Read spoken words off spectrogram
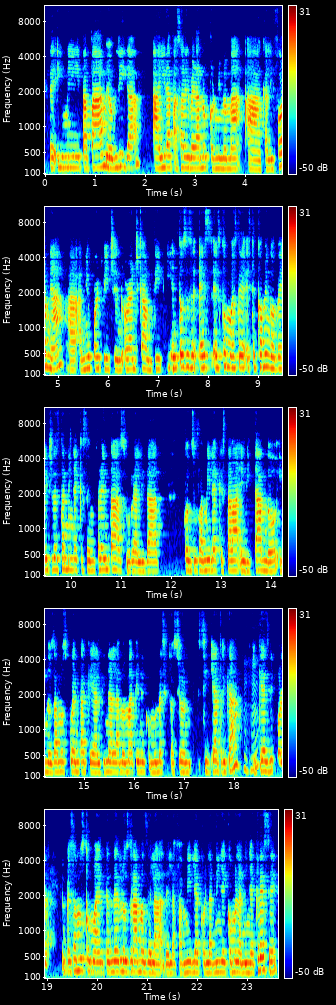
Este, y mi papá me obliga a ir a pasar el verano con mi mamá a California, a, Newport Beach en Orange County. Y entonces es, es como este, este coming of age de esta niña que se enfrenta a su realidad con su familia que estaba evitando y nos damos cuenta que al final la mamá tiene como una situación psiquiátrica y que es bipolar. Empezamos como a entender los dramas de la, de la familia con la niña y cómo la niña crece.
